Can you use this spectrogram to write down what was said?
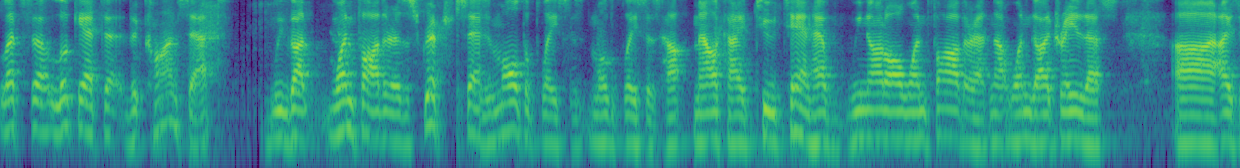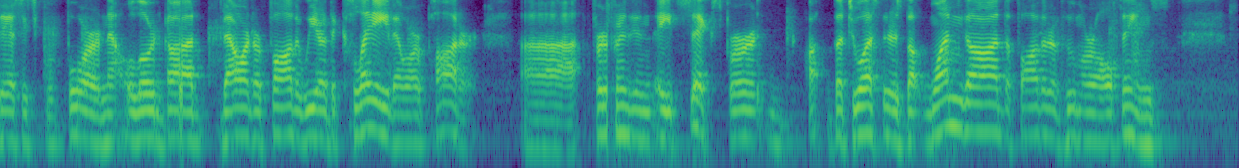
let's uh, look at uh, the concept. We've got one Father, as the Scripture says in multiple places. Multiple places. Malachi two ten. Have we not all one Father? Hath not one God created us? Uh, Isaiah sixty four. Now, O Lord God, Thou art our Father. We are the clay. Thou art potter uh, 1 Corinthians 8 6, for, uh, but to us there is but one God, the Father of whom are all things,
